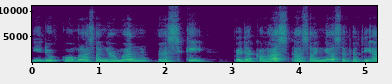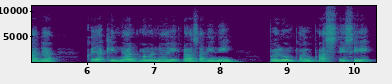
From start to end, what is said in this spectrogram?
Hidupku merasa nyaman meski beda kelas rasanya seperti ada keyakinan mengenai perasaan ini. Belum tahu pasti sih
